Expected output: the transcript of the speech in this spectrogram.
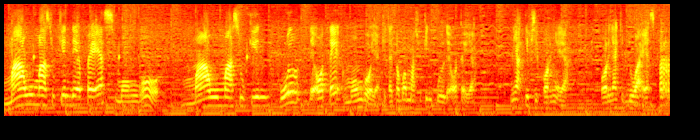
mau masukin DPS monggo. Mau masukin full DOT monggo ya. Kita coba masukin full DOT ya. Ini aktif si core-nya ya. Core-nya aktif 2 Esper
